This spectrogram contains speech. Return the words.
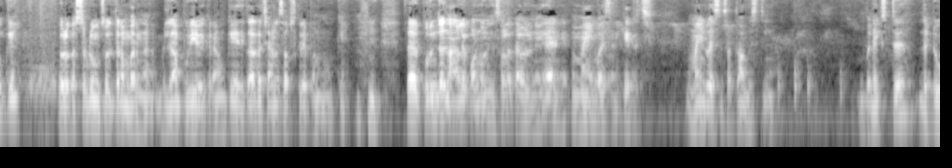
ஓகே எவ்வளோ கஷ்டப்படும் சொல்லித்தரம் பாருங்கள் இப்படிலாம் புரிய வைக்கிறேன். ஓகே இதுக்காக சேனலை சப்ஸ்கிரைப் பண்ணுங்கள் ஓகே சார் புரிஞ்சால் நாங்களே பண்ணுவோம். நீங்கள் சொல்ல தேவையில்லைங்க எனக்கு மைண்ட் வாய்ஸ் எனக்கு கேட்டுருச்சு. மைண்ட் வாய்ஸ் சத்தமாக பேசிட்டீங்க. இப்போ நெக்ஸ்ட்டு இந்த டூ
